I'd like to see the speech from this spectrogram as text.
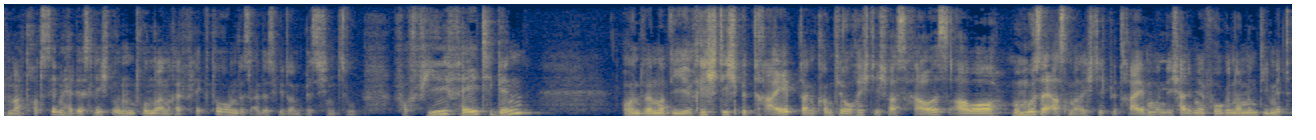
und macht trotzdem helles Licht unten drunter einen Reflektor, um das alles wieder ein bisschen zu vervielfältigen. Und wenn man die richtig betreibt, dann kommt ja auch richtig was raus, aber man muss ja erstmal richtig betreiben und ich hatte mir vorgenommen, die mit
